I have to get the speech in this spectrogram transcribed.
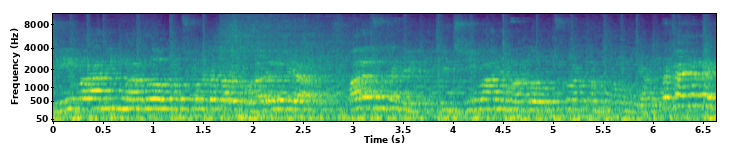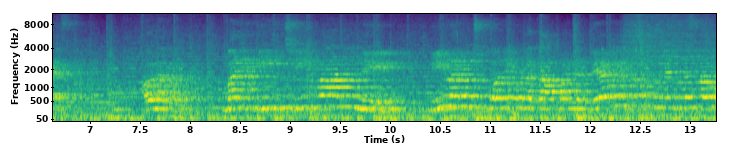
జీవాన్ని మనలో ఉంచుకుంటే కొరకు అదే ఆలోచించండి. ఈ జీవాన్ని మనలో ఉంచుకుంటే మనం ఎంతకైనా ప్రయత్నిస్తాం. అవునా మరి ఈ జీవాన్ని నీలో నుంచి పోనీకుండా కాపాడిన దేవుని కొరకు ఏం చేస్తాం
